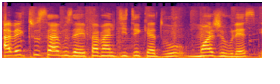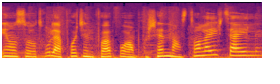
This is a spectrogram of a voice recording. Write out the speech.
Avec tout ça, vous avez pas mal d'idées cadeaux. Moi, je vous laisse et on se retrouve la prochaine fois pour un prochain instant lifestyle.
